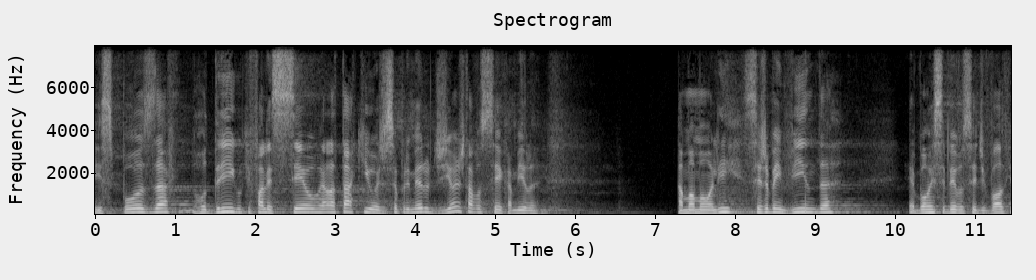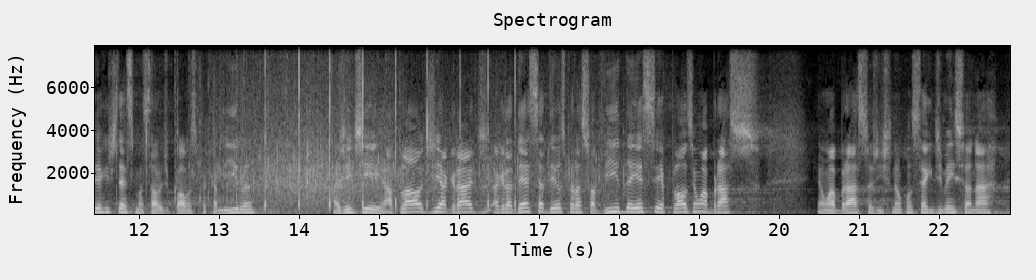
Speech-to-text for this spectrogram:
esposa Rodrigo, que faleceu, ela está aqui hoje, seu primeiro dia. Onde está você, Camila? A mamão ali, seja bem-vinda. É bom receber você de volta. Queria que a gente desse uma salva de palmas para Camila. A gente aplaude e agradece a Deus pela sua vida. Esse aplauso é um abraço. É um abraço, a gente não consegue dimensionar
